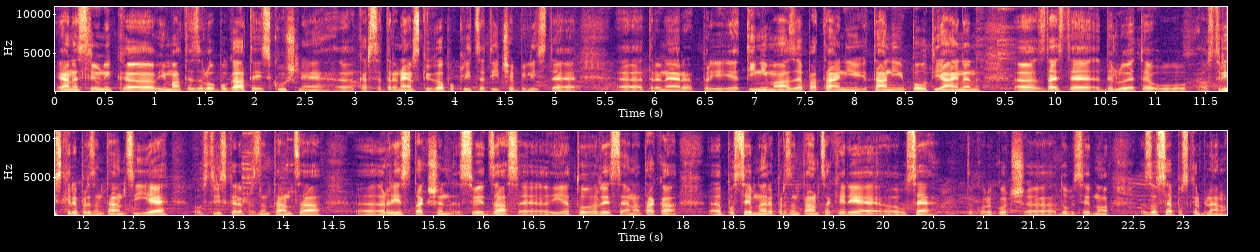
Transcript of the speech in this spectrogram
Jan Slivnik, eh, vi imate zelo bogate izkušnje, eh, kar se trenerskega poklica tiče. Bili ste eh, trener pri Tini Maze, pa Tani, Tani Poutijajnen. Eh, zdaj ste delujete v avstrijski reprezentanci. Je avstrijska reprezentanca res takšen svet zase? Je to res ena taka posebna reprezentanca, ker je vse, tako rekoč, dobesedno za vse poskrbljeno?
